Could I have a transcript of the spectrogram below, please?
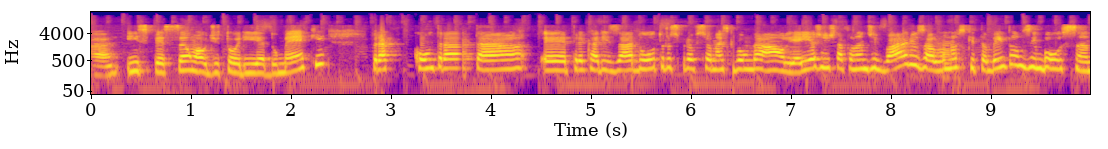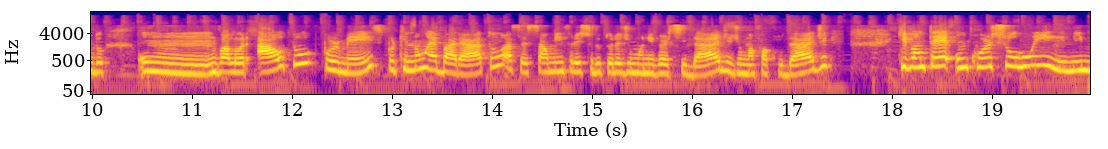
a inspeção, a auditoria do MEC, para contratar é, precarizado outros profissionais que vão dar aula. E aí a gente está falando de vários alunos que também estão desembolsando um, um, valor alto por mês, porque não é barato acessar uma infraestrutura de uma universidade, de uma faculdade, que vão ter um curso ruim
